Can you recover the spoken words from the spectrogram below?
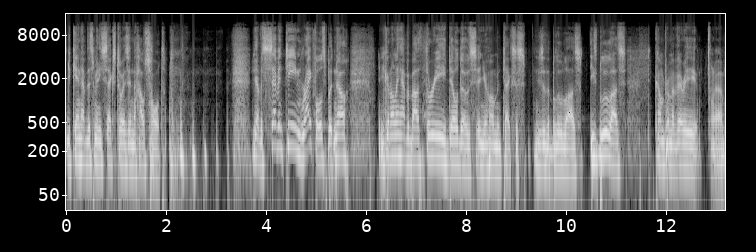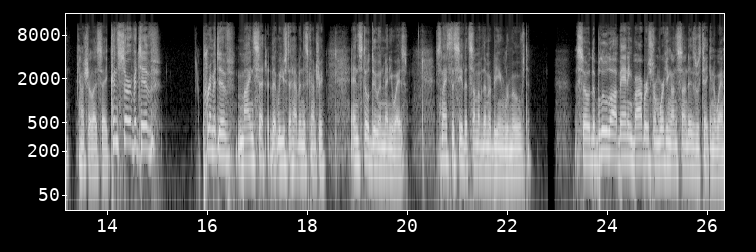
You can't have this many sex toys in the household. you have 17 rifles, but no, you can only have about three dildos in your home in Texas. These are the blue laws. These blue laws come from a very, um, how shall I say, conservative, primitive mindset that we used to have in this country and still do in many ways. It's nice to see that some of them are being removed. So the blue law banning barbers from working on Sundays was taken away.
